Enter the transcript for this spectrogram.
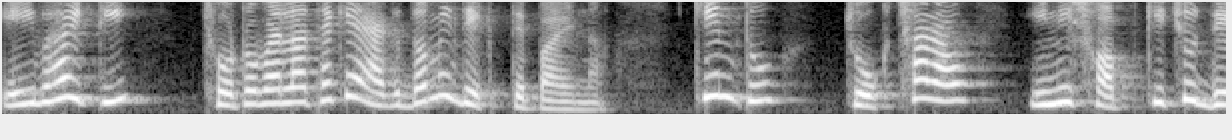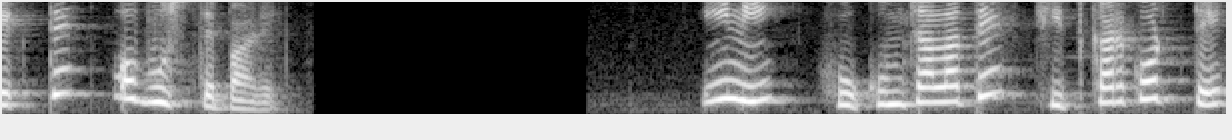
এই ভাইটি ছোটবেলা থেকে একদমই দেখতে পায় না। কিন্তু চোখ ছাড়াও ইনি সব কিছু দেখতে ও বুঝতে পারে। ইনি হুকুম চালাতে, চিৎকার করতে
